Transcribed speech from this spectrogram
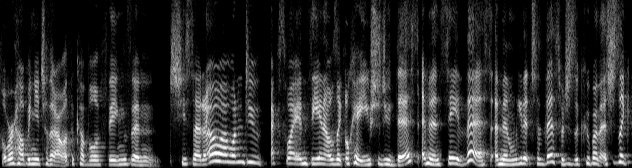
we're helping each other out with a couple of things. And she said, Oh, I want to do X, Y, and Z. And I was like, Okay, you should do this and then say this and then lead it to this, which is a coupon. That she's like,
